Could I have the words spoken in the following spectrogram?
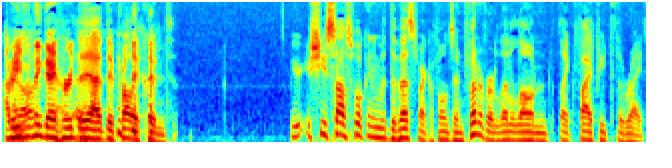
I don't even think they heard that. Yeah, they probably couldn't. She's soft spoken with the best microphones in front of her, let alone like five feet to the right.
